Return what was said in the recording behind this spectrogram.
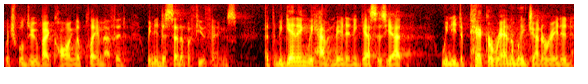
which we'll do by calling the play method, we need to set up a few things. At the beginning, we haven't made any guesses yet. We need to pick a randomly generated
